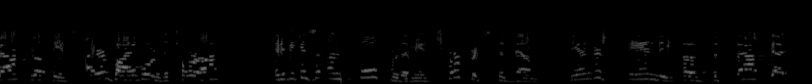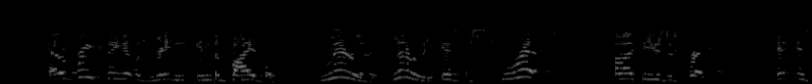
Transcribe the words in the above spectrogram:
back throughout the entire Bible or the Torah and he begins to unfold for them. He interprets to them the understanding of the fact that everything that was written in the Bible literally, literally is a script. I like to use this phrase. It is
